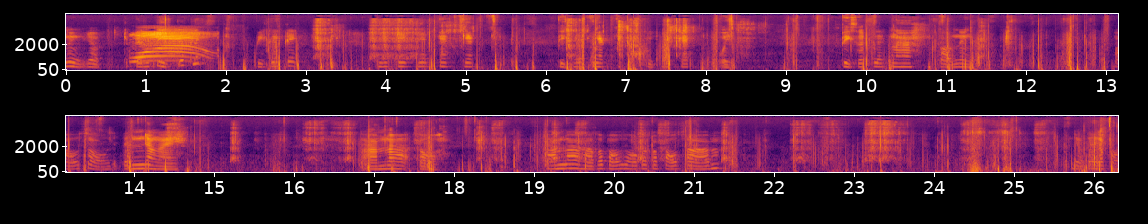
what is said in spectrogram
หนึ่งจะจะเป็นปีกเล็กๆปีกเล็กๆเล็กๆเล็กๆเล็กๆปีกเล็กๆปีกเล็กๆโอ้ยปีกเล็กๆนะกระเป๋าหนึ่งกระเป๋าสองจะเป็นยังไงตามล่าต่อตามล่าหากระเป๋าสองกับกระเป๋าสามอยากได้กระเป๋า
